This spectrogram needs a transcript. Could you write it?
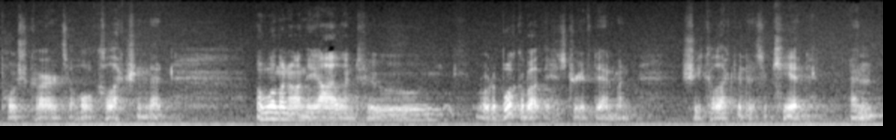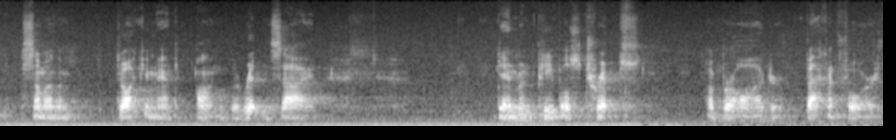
postcards, a whole collection that a woman on the island who wrote a book about the history of Denman, she collected as a kid, and some of them document on the written side Denman people's trips abroad or back and forth.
